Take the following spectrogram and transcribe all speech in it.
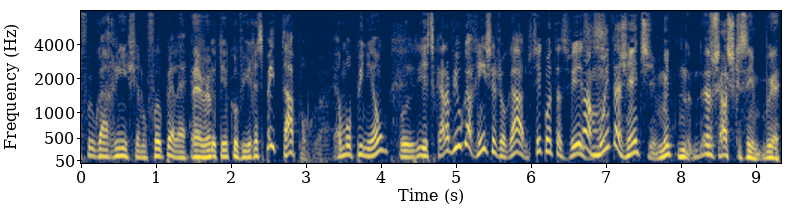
foi o Garrincha, não foi o Pelé. É eu tenho que ouvir e respeitar, pô. É uma opinião. Esse cara viu o Garrincha jogar, não sei quantas vezes. Ah, muita gente, muito, eu acho que sim, é,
